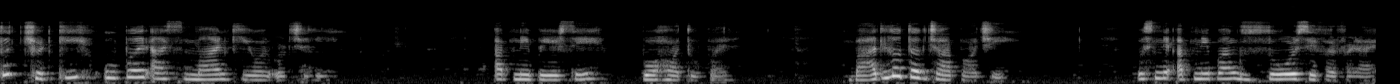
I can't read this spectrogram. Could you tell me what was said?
तो छुटकी ऊपर आसमान की ओर उड़ चली। अपने पेड़ से बहुत ऊपर। बादलों तक जा पहुँची। उसने अपने पंख ज़ोर से फड़फड़ाए।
